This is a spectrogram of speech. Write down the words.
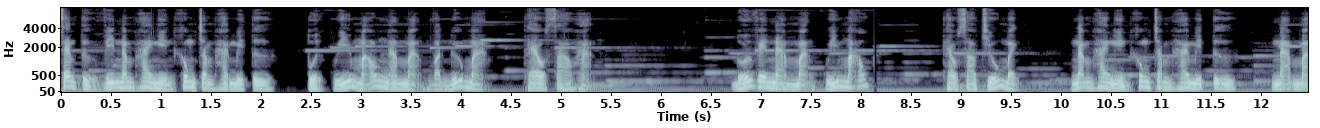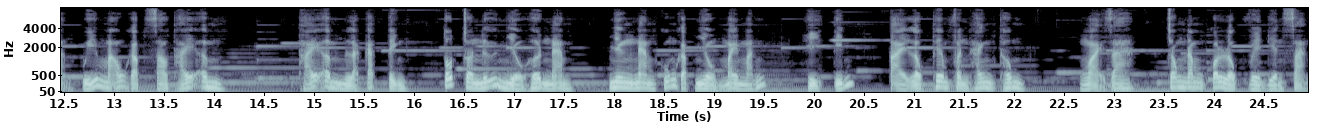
Xem tử vi năm 2024, tuổi Quý Mão nam mạng và nữ mạng, theo sao hạn. Đối với nam mạng Quý Mão, theo sao chiếu mệnh, năm 2024, nam mạng Quý Mão gặp sao Thái Âm. Thái Âm là cát tinh, tốt cho nữ nhiều hơn nam, nhưng nam cũng gặp nhiều may mắn, hỷ tín, tài lộc thêm phần hanh thông. Ngoài ra, trong năm có lộc về điền sản.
